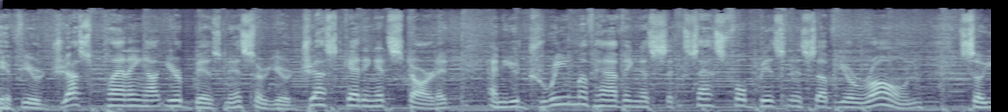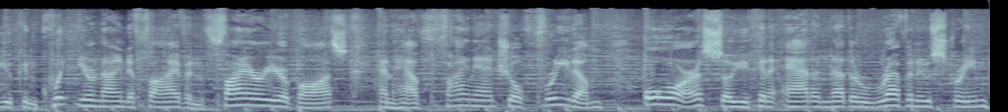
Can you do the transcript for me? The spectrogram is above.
If you're just planning out your business or you're just getting it started and you dream of having a successful business of your own so you can quit your 9 to 5 and fire your boss and have financial freedom, or so you can add another revenue stream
